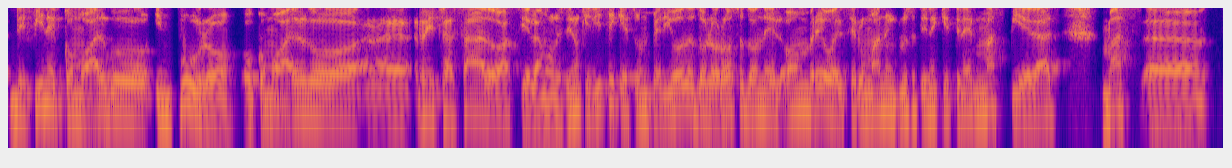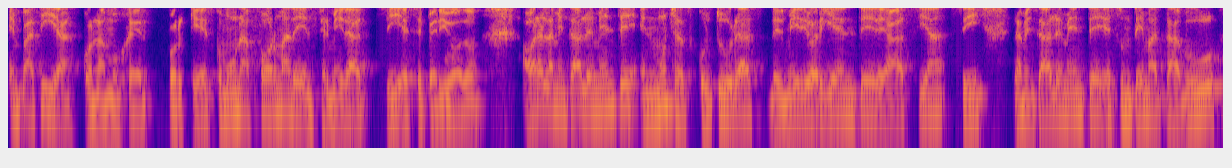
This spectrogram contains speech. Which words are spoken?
define como algo impuro o como algo eh, rechazado hacia la mujer, sino que dice que es un periodo doloroso donde el hombre o el ser humano incluso tiene que tener más piedad, más eh, empatía con la mujer porque es como una forma de enfermedad, ¿sí? Ese periodo. Ahora, lamentablemente, en muchas culturas del Medio Oriente, de Asia, ¿sí? Lamentablemente es un tema tabú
